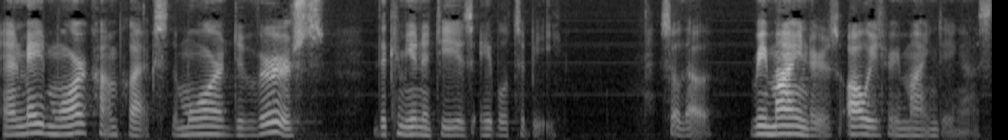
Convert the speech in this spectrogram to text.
and made more complex the more diverse the community is able to be. So the reminders always reminding us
